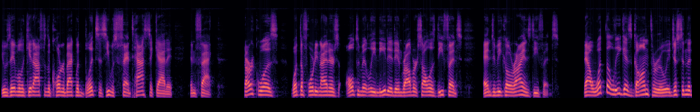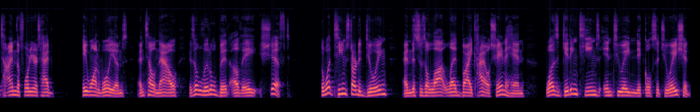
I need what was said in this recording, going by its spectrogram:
He was able to get after the quarterback with blitzes. He was fantastic at it, in fact. Shark was what the 49ers ultimately needed in Robert Saleh's defense and DeMeco Ryans' defense. Now, what the league has gone through, just in the time the 49ers had K'Waun Williams until now, is a little bit of a shift. So, what teams started doing, and this is a lot led by Kyle Shanahan, was getting teams into a nickel situation.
